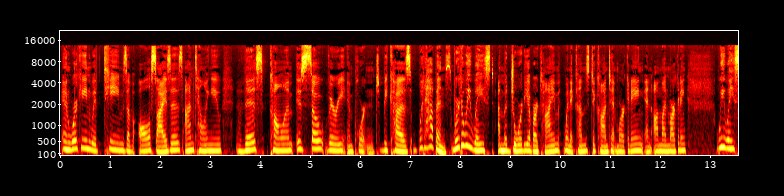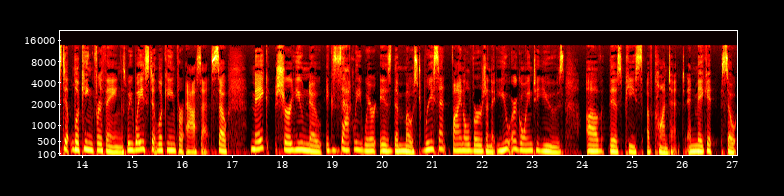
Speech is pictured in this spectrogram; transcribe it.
in working with teams of all sizes, I'm telling you, this column is so very important because what happens? Where do we waste a majority of our time when it comes to content marketing and online marketing? We waste it looking for things. We waste it looking for assets. So make sure you know exactly where is the most recent final version that you are going to use of this piece of content and make it so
